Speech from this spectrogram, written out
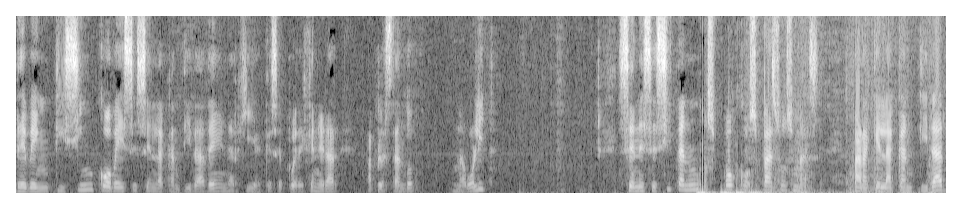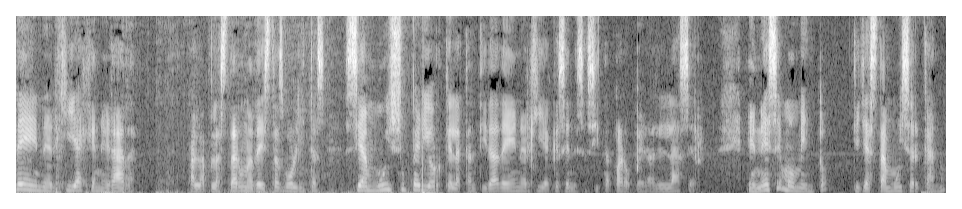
25 veces en la cantidad de energía que se puede generar aplastando una bolita se necesitan unos pocos pasos más para que la cantidad de energía generada al aplastar una de estas bolitas sea muy superior que la cantidad de energía que se necesita para operar el láser. En ese momento, que ya está muy cercano,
